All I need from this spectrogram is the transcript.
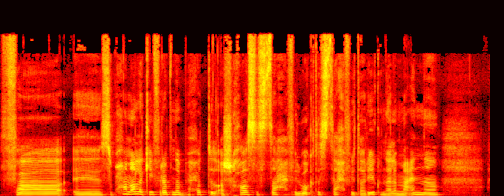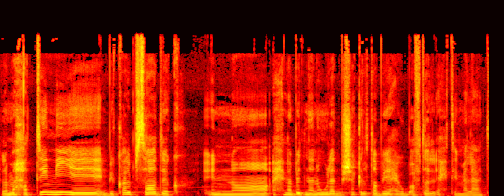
فسبحان آه، الله كيف ربنا بحط الأشخاص الصح في الوقت الصح في طريقنا. لما عنا لما حاطين نية بقلب صادق إنه إحنا بدنا نولد بشكل طبيعي وبأفضل الاحتمالات.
